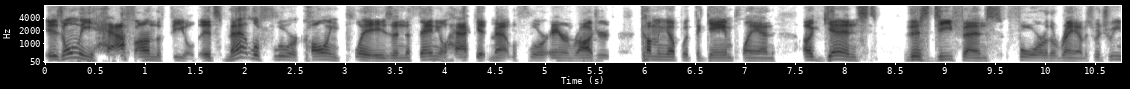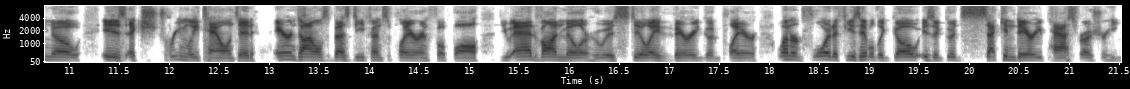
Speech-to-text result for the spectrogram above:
is only half on the field. It's Matt LaFleur calling plays and Nathaniel Hackett, Matt LaFleur, Aaron Rodgers coming up with the game plan against this defense for the Rams, which we know is extremely talented. Aaron Donald's best defensive player in football. You add Von Miller, who is still a very good player. Leonard Floyd, if he's able to go, is a good secondary pass rusher. He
